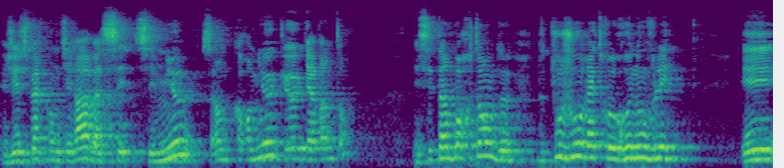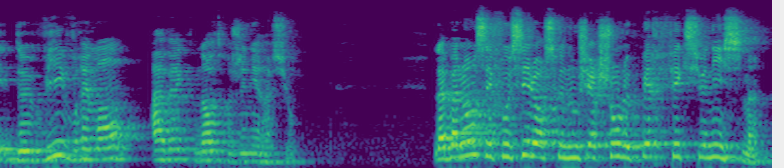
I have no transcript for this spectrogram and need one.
J'espère qu'on dira, bah, c'est mieux, c'est encore mieux qu'il y a 20 ans. Et c'est important de, toujours être renouvelé et de vivre vraiment avec notre génération. La balance est faussée lorsque nous cherchons le perfectionnisme.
